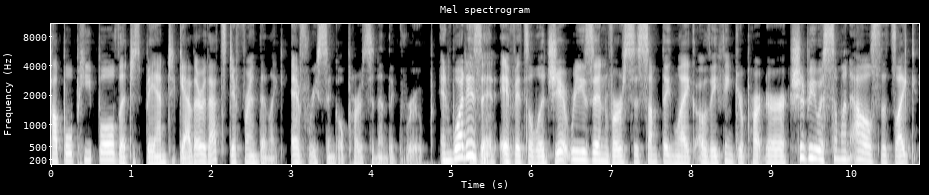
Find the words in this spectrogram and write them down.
couple people that just band together, that's different than like every single person in the group. And what is Mhm. it? If it's a legit reason versus something like, oh, they think your partner should be with someone else that's like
